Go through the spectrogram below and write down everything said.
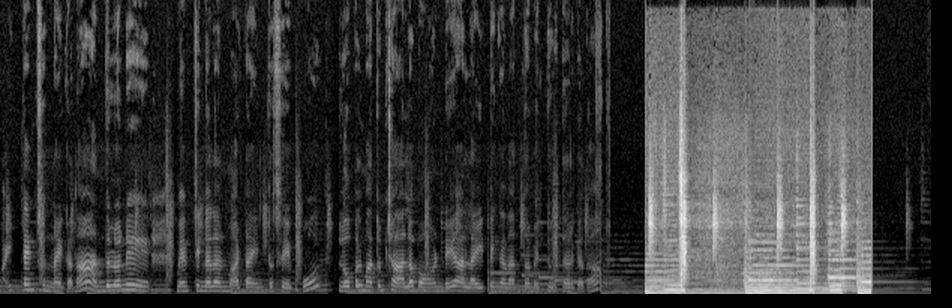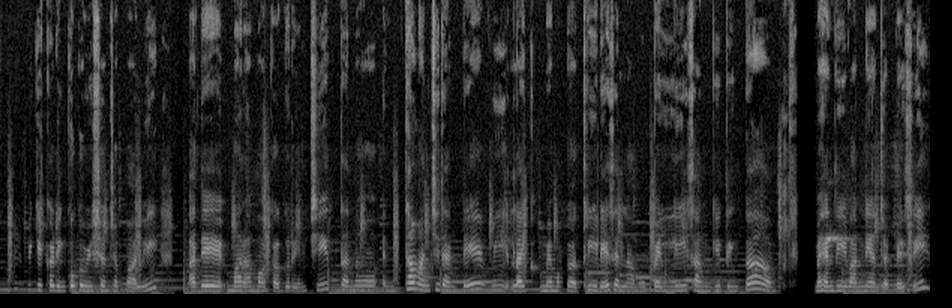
White tents ఉన్నాయి కదా. అందులోనే మేము తిన్నదనమాట ఇంతసేపు. లోపల మాత్రం చాలా బాగుండే. ఆ లైటింగ్ అదంతా మీరు చూసారు కదా. ఇక్కడ ఇంకొక విషయం చెప్పాలి. అదే మా రామక్క గురించి. తను ఎంత మంచిదంటే వి లైక్ మేము ఒక త్రీ డేస్ వెళ్ళాము. పెళ్ళి సంగీత్ ఇంకా మెహందీ ఇవన్నీ అని చెప్పేసి.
